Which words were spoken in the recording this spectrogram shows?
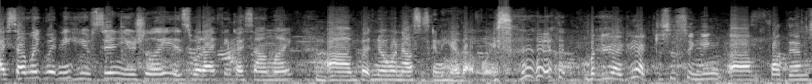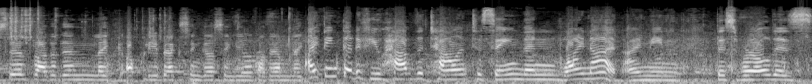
I sound like Whitney Houston usually is what I think I sound like, um, but no one else is going to hear that voice. But do you agree actresses singing um, for themselves rather than like a playback singer singing for them? Like I think that if you have the talent to sing, then why not? I mean, this world is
